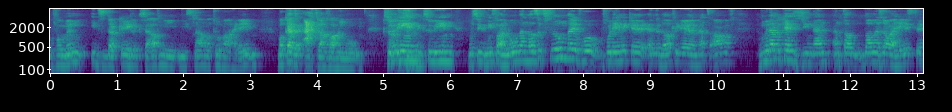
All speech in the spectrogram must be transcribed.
voor mij iets dat ik eigenlijk zelf niet, niet snel naartoe ga grijpen. Maar ik heb er echt wel van genoten. Ik zou niet, ik zou niet, ik er niet van genoten. En dat is een film dat je voor, voor de ene keer inderdaad, je net aangaf, je moet hem een keer gezien hebben en dan, dan is dat wel geestig.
